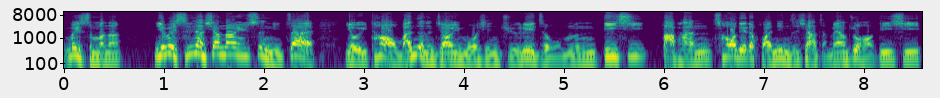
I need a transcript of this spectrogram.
为什么呢？因为实际上相当于是你在有一套完整的交易模型。举个例子，我们低吸大盘超跌的环境之下，怎么样做好低吸？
